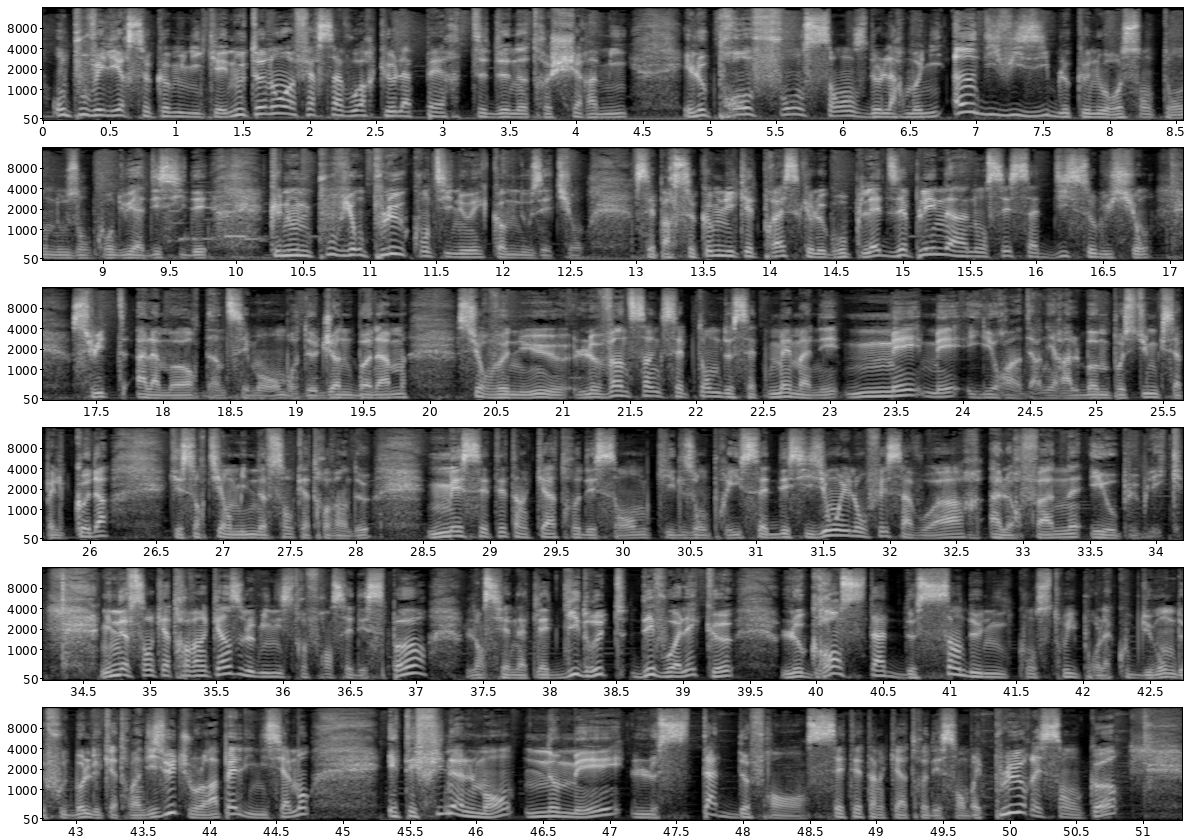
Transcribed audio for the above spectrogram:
on pouvait lire ce communiqué. Nous tenons à faire savoir que la perte de notre cher ami et le profond sens de l'harmonie indivisible que nous ressentons nous ont conduit à décider que nous ne pouvions plus continuer comme nous étions. C'est par ce communiqué de presse que le groupe Led Zeppelin a annoncé sa dissolution suite à la mort d'un de ses membres, de John Bonham, survenu le 25 septembre de cette même année. Mais, mais, il y aura un dernier album posthume qui s'appelle Coda, qui est sorti en 1982. Mais c'était un 4 décembre qu'ils ont pris cette décision et l'ont fait savoir à leurs fans et au public. 1995, le ministre français des Sports, l'ancien athlète Guy Drut, dévoilait que le grand stade de Saint-Denis, construit pour la Coupe du Monde de football de 98, je vous le rappelle initialement, était finalement nommé le Stade de France. C'était un 4 décembre. Et plus récent encore,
